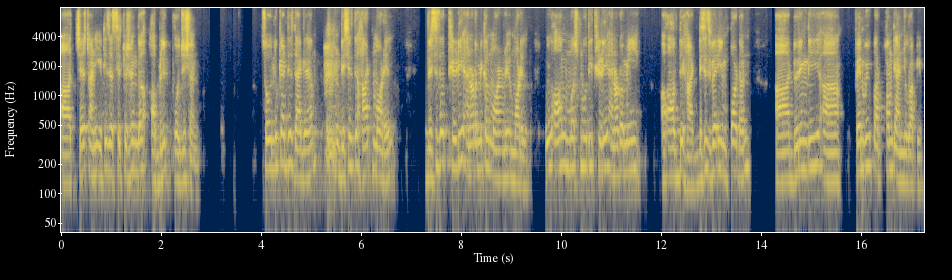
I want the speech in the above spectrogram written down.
uh, chest and it is a situation in the oblique position. So look at this diagram. this is the heart model. This is a 3D anatomical model. model. We all must know the 3D anatomy uh, of the heart. This is very important uh, during the uh, when we perform the angiography.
